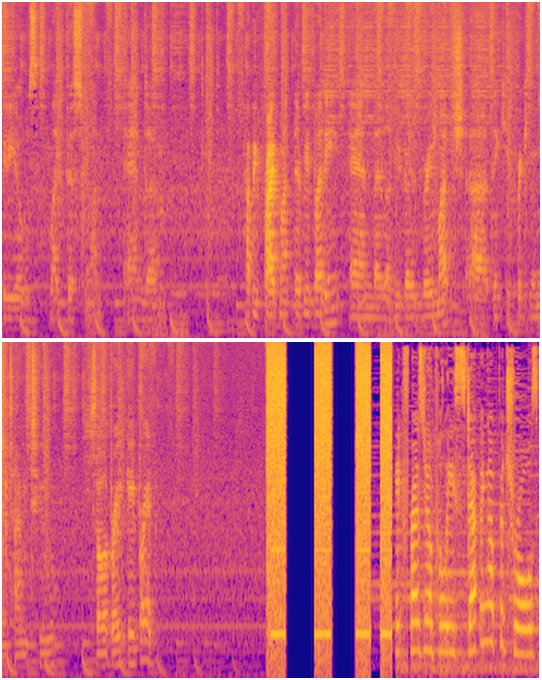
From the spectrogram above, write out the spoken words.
videos like this one. And um, happy Pride Month everybody and I love you guys very much. Uh, thank you for giving me time to celebrate Gay Pride. Fresno police stepping up patrols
